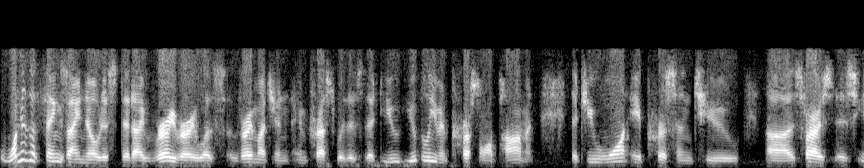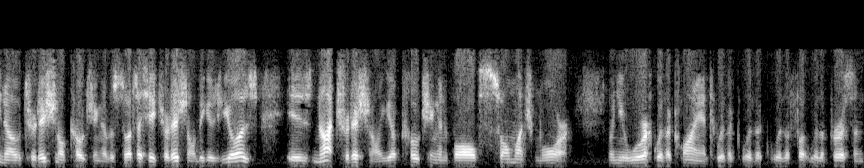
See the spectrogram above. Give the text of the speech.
one of the things I noticed that I very, very was very much in, impressed with is that you you believe in personal empowerment, that you want a person to, uh, as far as, as you know, traditional coaching of the sorts. I say traditional because yours is not traditional. Your coaching involves so much more when you work with a client, with a with a with a with a person.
